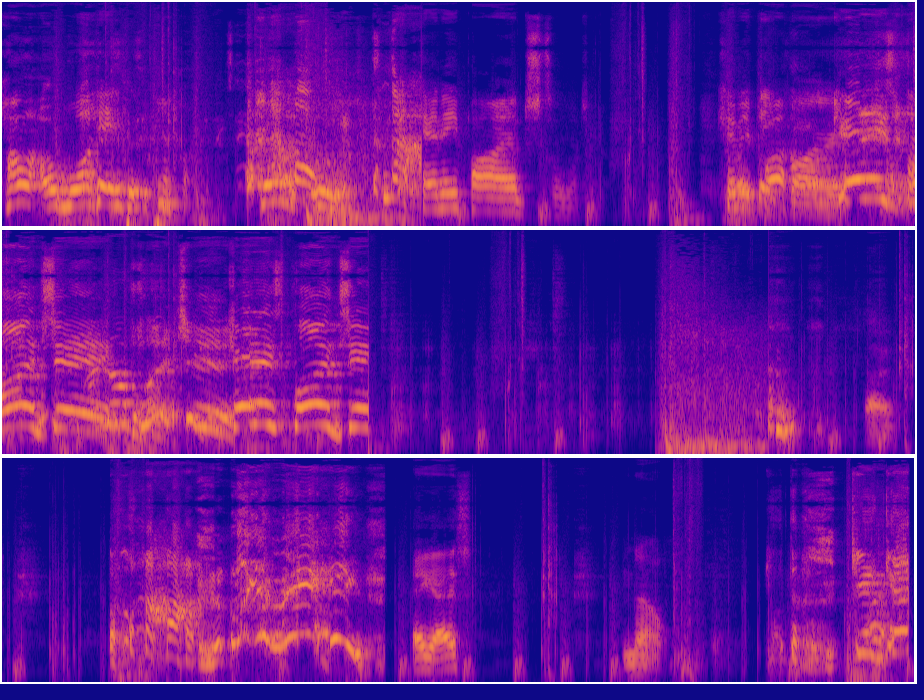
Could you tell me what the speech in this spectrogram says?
How? Oh, what? Kenny punched. Kenny Birthday punched. card. Kenny's punching. punching! Kenny's punching. Look at me! Hey guys. No. Get, get.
